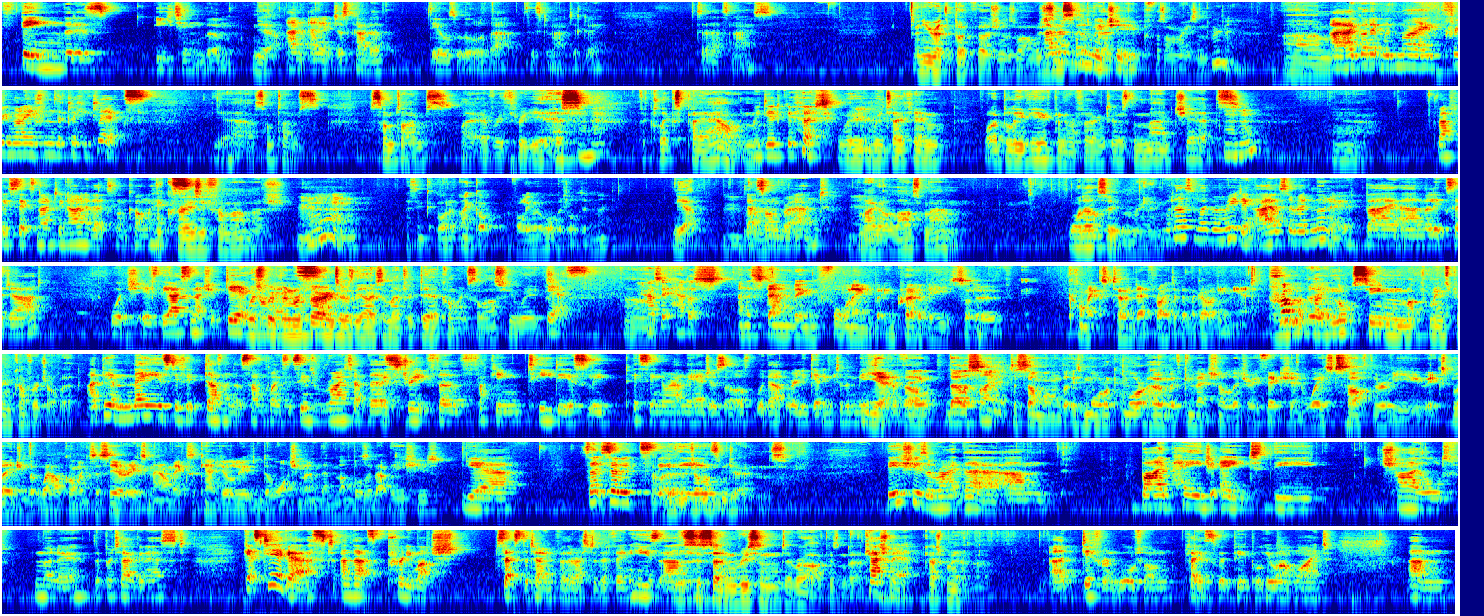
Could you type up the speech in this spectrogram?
thing that is eating them, Yeah. and and it just kind of deals with all of that systematically. So that's nice. And you read the book version as well, which is I read the book insanely cheap for some reason. Really? Um, I, I got it with my free money from the Clicky Clicks. Yeah, sometimes, sometimes, like every three years, the clicks pay out, and We did good. we, we take in what I believe you've been referring to as the mad chits. hmm Yeah, Roughly six ninety nine of excellent comics. the crazy fromage. Mm, I think what, I got Volume of Orbital, didn't I? Yeah, Mm. that's on brand. and I got Last Man. What else have you been reading? What else have I been reading? I also read Munnu by uh, Malik Sajad, which is the isometric deer. Which we've been comics. referring to as the isometric deer comics the last few weeks. Yes. Um, Has it had a s an astounding fawning but incredibly sort of comics tone deaf write up in the Guardian yet. Probably. I've not seen much mainstream coverage of it. I'd be amazed if it doesn't at some points. It seems right up their It's- street for fucking tediously pissing around the edges of without really getting to the meat Yeah, of the they'll thing. they'll assign it to someone that is more more at home with conventional literary fiction, wastes half the review explaining that wow comics are serious now, makes a casual allusion to Watchmen, and then mumbles about the issues. Yeah. So, so it's the, Hello, the, Jonathan Jones. the issues are right there. Um, by page eight, the child Munnu, the protagonist, gets tear gassed, and that's pretty much sets the tone for the rest of the thing. He's um, this is set in recent Iraq, isn't it? Kashmir. Kashmir. a different war-torn place with people who aren't white. Um,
